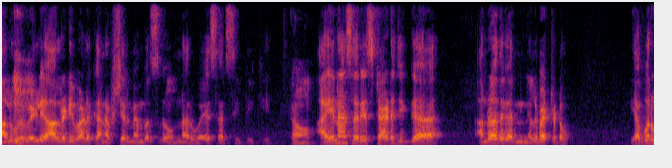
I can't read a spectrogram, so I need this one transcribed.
నలుగురు వెళ్ళి ఆల్రెడీ వాళ్ళకి అనఫిషియల్ మెంబర్స్గా ఉన్నారు వైఎస్ఆర్సీపీకి. అయినా సరే స్ట్రాటజిక్గా అనురాధ గారిని నిలబెట్టడం ఎవరు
